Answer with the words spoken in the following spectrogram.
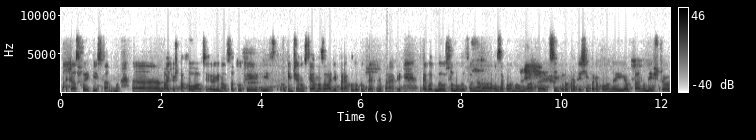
а часто якийсь там е, батюшка ховав цей оригінал статуту і, і таким чином стояв на заваді переходу конкретної парафії. Так, от ми усунули цим е, законом е, ці бюрократичні перепони, і я впевнений, що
